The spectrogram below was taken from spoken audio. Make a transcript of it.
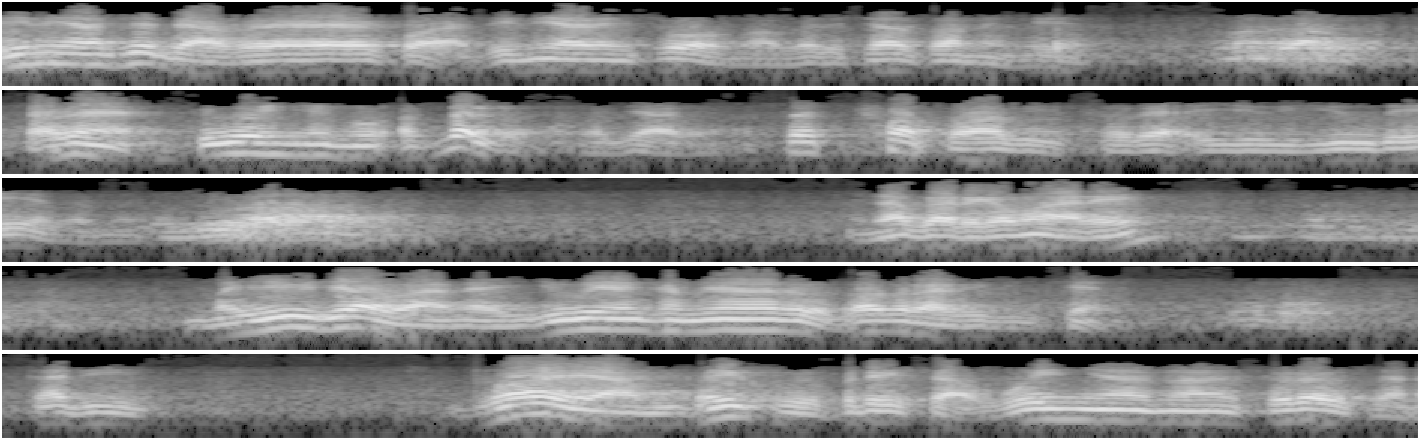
ဒီနေရာဖြစ်တာပဲကွာဒီနေရာရင်ချော့မှာပဲတခြားသွားနိုင်လေဒါဖြင့်ဒီဝိညာဉ်ကိုအသက်လို့ဆိုကြတယ်အသက်ထွက်သွားပြီဆိုတဲ့အယူယူသေးရတယ်မဟုတ်နောက်ကဒကမတွေမယူကြပါနဲ့ယူရင်ခမည်းတော်သောတရာတိဖြစ်ဒါဒီဒွါယံဘိက္ခုပရိစ္ဆဝိညာဏဆိုတော့ဆို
